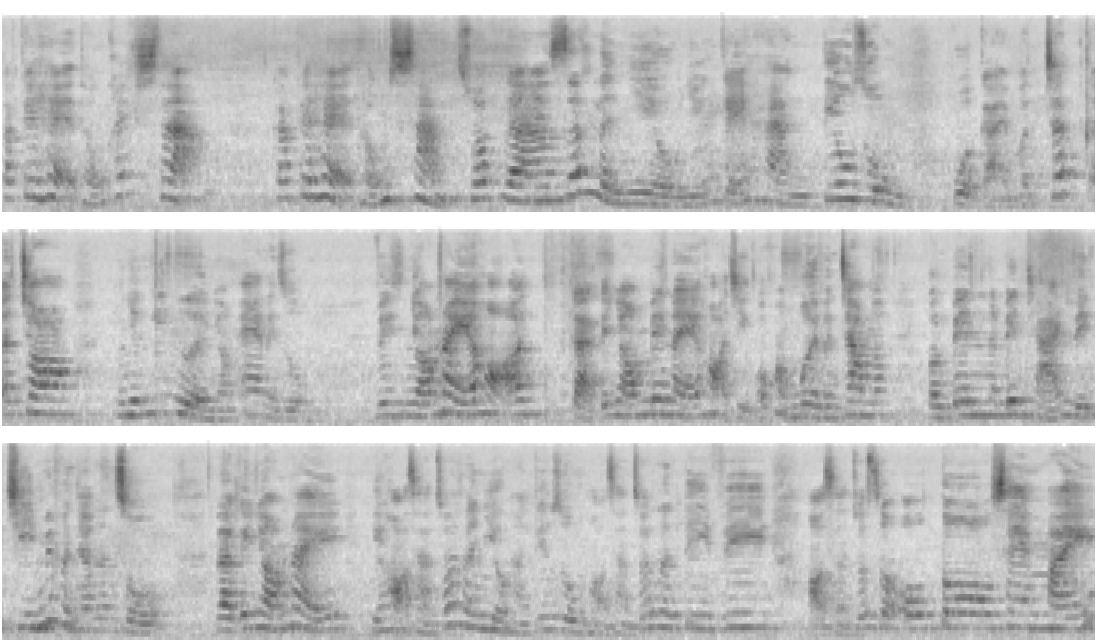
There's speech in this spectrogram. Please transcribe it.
các cái hệ thống khách sạn, các cái hệ thống sản xuất ra rất là nhiều những cái hàng tiêu dùng của cái vật chất à, cho những cái người nhóm E này dùng. Vì nhóm này họ, cả cái nhóm bên này họ chỉ có khoảng 10% thôi, còn bên bên trái đến 90% dân số và cái nhóm này thì họ sản xuất ra nhiều hàng tiêu dùng họ sản xuất ra tivi họ sản xuất ra ô tô xe máy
